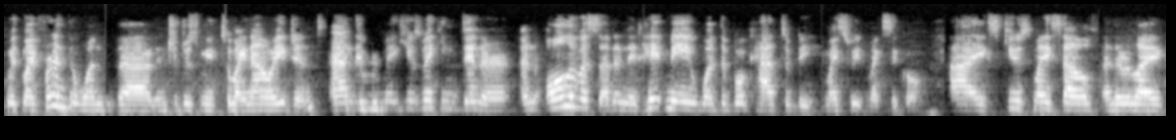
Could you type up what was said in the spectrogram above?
with my friend the one that introduced me to my now agent and they make, he was making dinner and all of a sudden it hit me what the book had to be my sweet mexico. I excused myself and they were like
